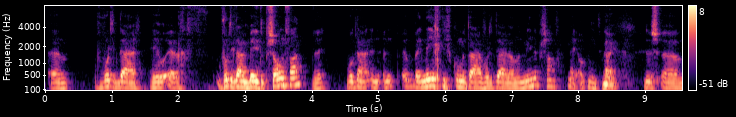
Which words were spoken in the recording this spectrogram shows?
Ehm, word ik daar heel erg, word ik daar een beter persoon van? Nee. Word ik daar een, een, bij negatief commentaar word ik daar dan een minder persoon van? Nee, ook niet. Nee, Dus ehm,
